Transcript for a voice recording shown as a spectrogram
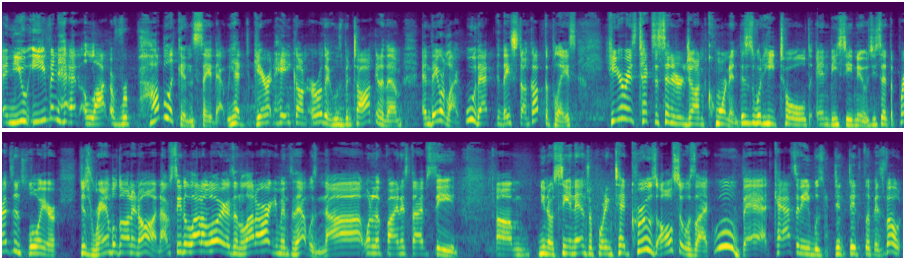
And you even had a lot of Republicans say that. We had Garrett Haake on earlier, who's been talking to them, and they were like, ooh, that they stunk up the place. Here is Texas Senator John Cornyn. This is what he told NBC News. He said the president's lawyer just rambled on and on. I've seen a lot of lawyers and a lot of arguments, and that was not one of the finest I've seen um, you know, CNN's reporting Ted Cruz also was like, ooh, bad. Cassidy was did, did flip his vote.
